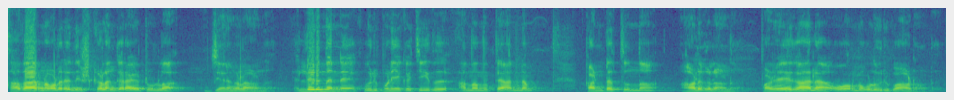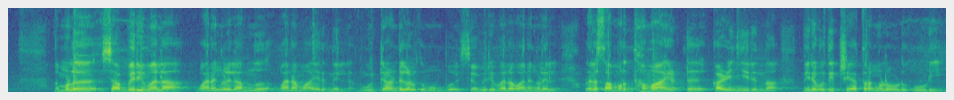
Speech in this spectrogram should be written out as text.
സാധാരണ വളരെ നിഷ്കളങ്കരായിട്ടുള്ള ജനങ്ങളാണ്. എല്ലാവരും തന്നെ കൂലിപ്പണിയൊക്കെ ചെയ്ത് അന്നന്നത്തെ അന്നം കണ്ടെത്തുന്ന ആളുകളാണ്. പഴയകാല ഓർമ്മകൾ ഒരുപാടുണ്ട്. നമ്മൾ ശബരിമല വനങ്ങളിൽ അന്ന് വനമായിരുന്നില്ല. നൂറ്റാണ്ടുകൾക്ക് മുമ്പ് ശബരിമല വനങ്ങളിൽ വളരെ സമൃദ്ധമായിട്ട് കഴിഞ്ഞിരുന്ന നിരവധി ക്ഷേത്രങ്ങളോടുകൂടി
